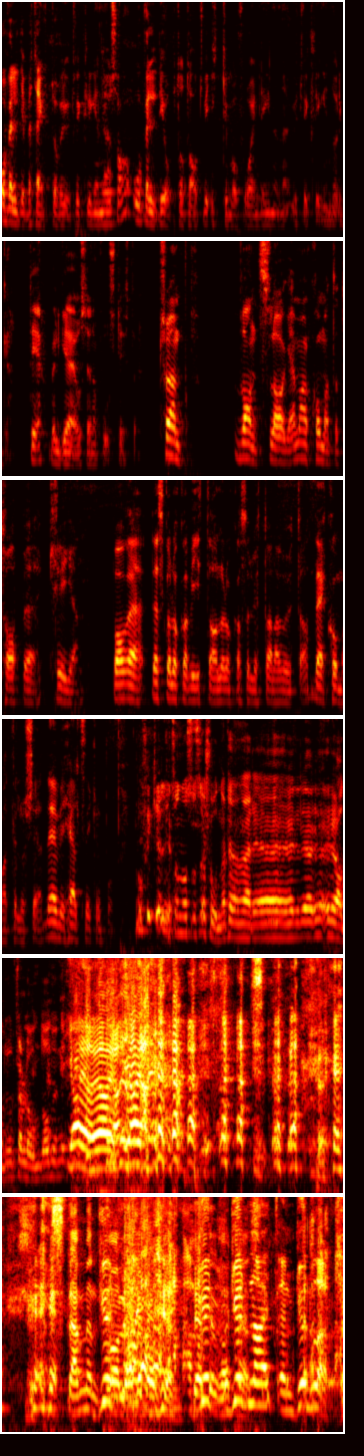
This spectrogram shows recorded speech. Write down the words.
Og veldig betenkt over utviklingen i USA, og veldig opptatt av at vi ikke må få en lignende utvikling i Norge. Det velger jeg å se noe positivt ved. Trump vant slaget, men han kommer til å tape krigen. Bare, Det skal dere vite, alle dere som lytter der ute, at det kommer til å skje. Det er vi helt sikre på. Nå fikk jeg litt sånne assosiasjoner til den der eh, radioen fra London. Ja, ja, ja. ja, ja, ja. Stemmen fra Løvebakken. Good, good night and good luck.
